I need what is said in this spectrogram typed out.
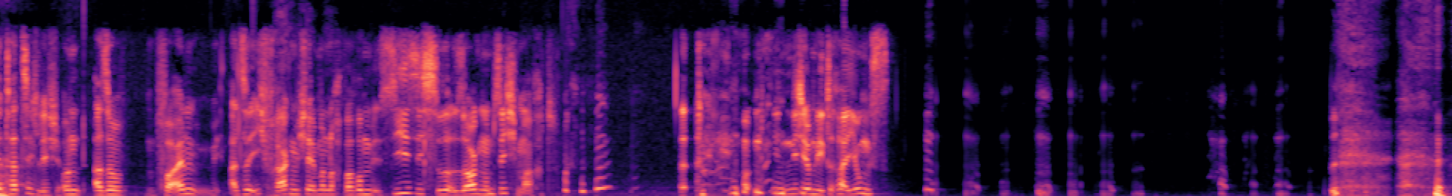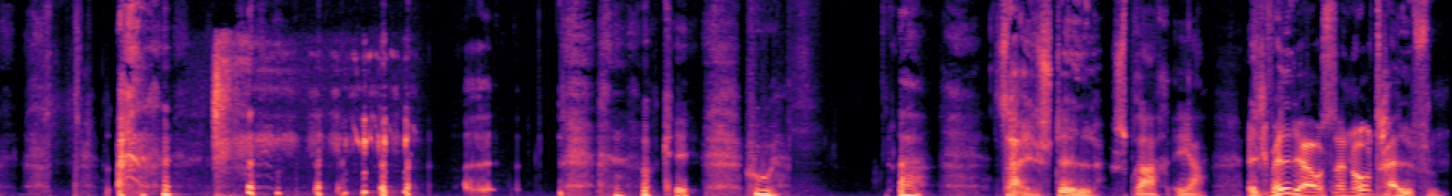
Ja, tatsächlich. Und also vor allem, also ich frage mich ja immer noch, warum sie sich so Sorgen um sich macht. Und nicht um die drei Jungs. okay. Puh. Ah. Sei still, sprach er. Ich will dir aus der Not helfen.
